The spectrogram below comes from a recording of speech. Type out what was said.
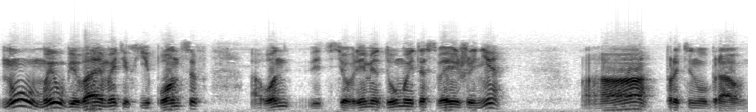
Ну, мы убиваем этих японцев, а он ведь все время думает о своей жене. Ага, протянул Браун.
